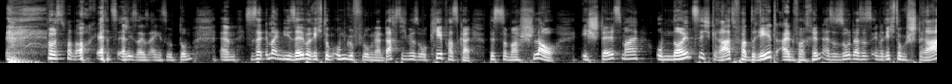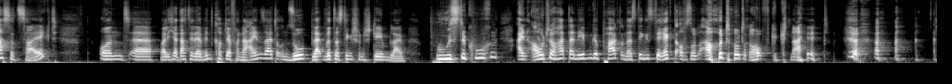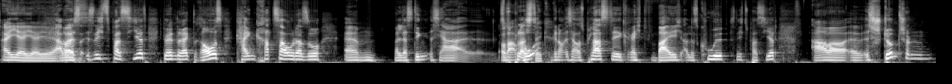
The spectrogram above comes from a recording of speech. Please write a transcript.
muss man auch ganz ehrlich sagen, ist eigentlich so dumm. Ähm, es ist halt immer in dieselbe Richtung umgeflogen. Dann dachte ich mir so, okay, Pascal, bist du mal schlau. Ich stell's mal um 90 Grad verdreht einfach hin, also so, dass es in Richtung Straße zeigt. Und äh, weil ich ja dachte, der Wind kommt ja von der einen Seite und so bleib, wird das Ding schon stehen bleiben. Pustekuchen, ein Auto hat daneben geparkt und das Ding ist direkt auf so ein Auto draufgeknallt. Eieiei, aber, aber es ist nichts passiert. Ich bin direkt raus, kein Kratzer oder so, ähm, weil das Ding ist ja äh, aus Plastik. Genau, ist ja aus Plastik, recht weich, alles cool, ist nichts passiert. Aber äh, es stürmt schon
